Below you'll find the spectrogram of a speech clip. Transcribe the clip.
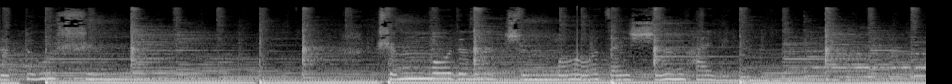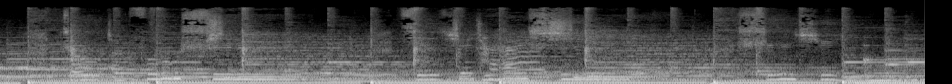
的毒誓，沉默的沉没在深海里，周而复始。结局还是失去。你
